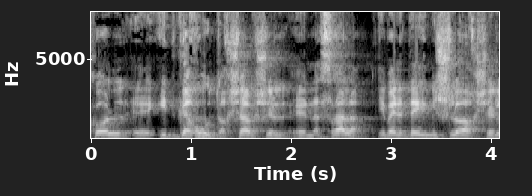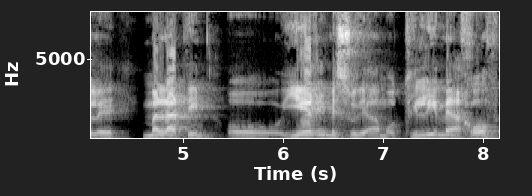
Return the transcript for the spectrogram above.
כל אה, התגרות עכשיו של אה, נסראללה, אם על ידי משלוח של מל"טים או ירי מסוים או טילים מהחוף,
